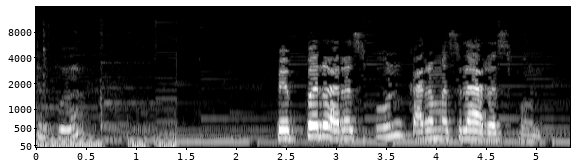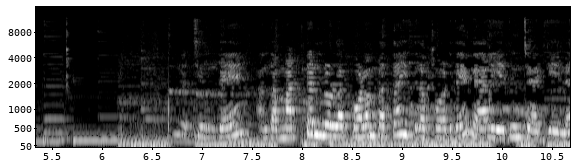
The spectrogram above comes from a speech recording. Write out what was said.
சால்ட் உப்பு பெப்பர் அரை ஸ்பூன் கரம் மசாலா அரை ஸ்பூன். வச்சிருந்தேன். அந்த மட்டன் உள்ள குழம்பத்தான் இதுல போடுதேன் வேற எதுவும் சேர்க்கையில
